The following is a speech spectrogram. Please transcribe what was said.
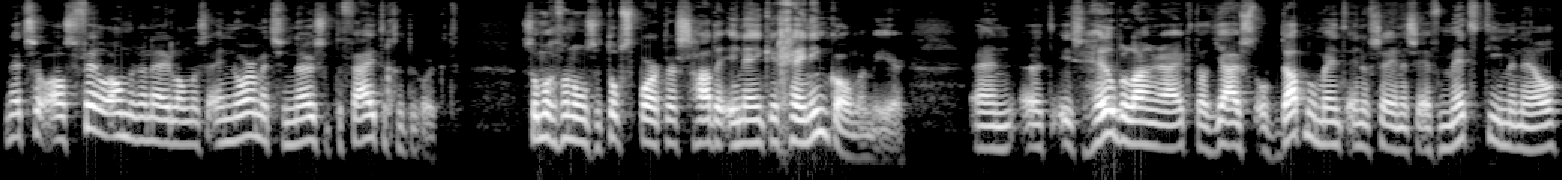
net zoals veel andere Nederlanders, enorm met zijn neus op de feiten gedrukt. Sommige van onze topsporters hadden in één keer geen inkomen meer. En het is heel belangrijk dat juist op dat moment NOC-NSF met Team NL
